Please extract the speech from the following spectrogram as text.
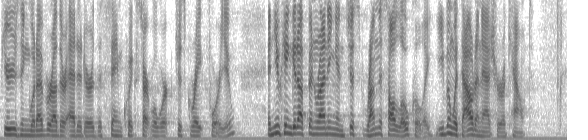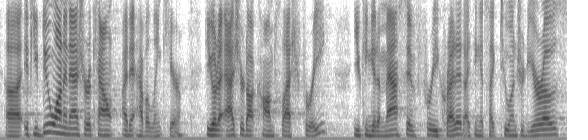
if you're using whatever other editor, the same quick start will work just great for you. And you can get up and running and just run this all locally, even without an Azure account. Uh, if you do want an Azure account, I didn't have a link here. If you go to azure.com slash free, you can get a massive free credit. I think it's like 200 euros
